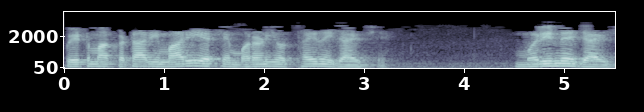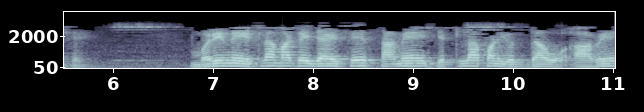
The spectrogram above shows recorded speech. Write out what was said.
પેટમાં કટારી મારી એટલે મરણીઓ થઈને જાય છે. મરીને જાય છે. મરીને એટલા માટે જાય છે, સામે જેટલા પણ યોદ્ધાઓ આવે,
